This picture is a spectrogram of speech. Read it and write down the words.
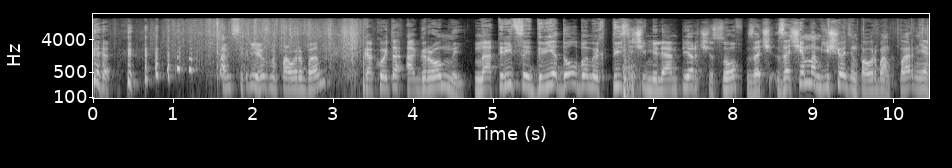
Там серьезно пауэрбанк какой-то огромный на 32 долбанных тысячи миллиампер часов. Зач зачем нам еще один пауэрбанк, парни?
